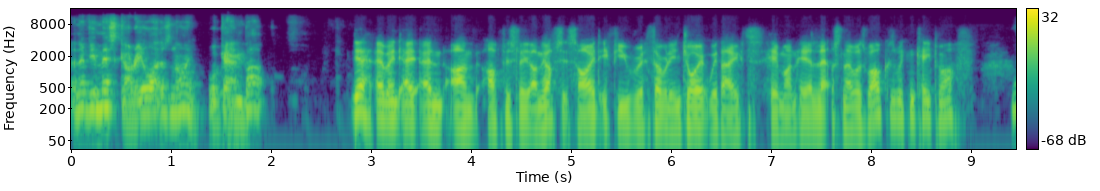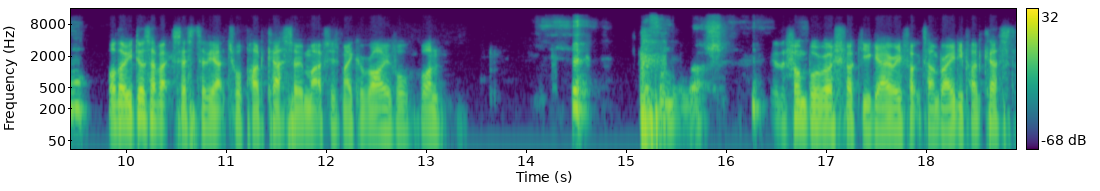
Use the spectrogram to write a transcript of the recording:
And if you miss Gary, let us know. We'll get him back. Yeah, I mean, and on, obviously on the opposite side, if you thoroughly enjoy it without him on here, let us know as well because we can keep him off. Yeah. Although he does have access to the actual podcast, so we might have to just make a rival one. the Fumble Rush the Fumble Rush, fuck you, Gary, fuck Tom Brady podcast.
